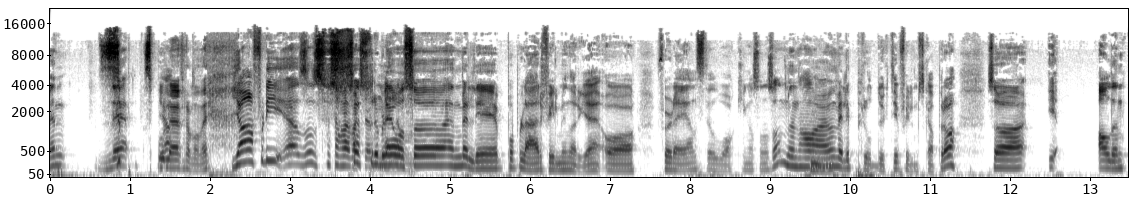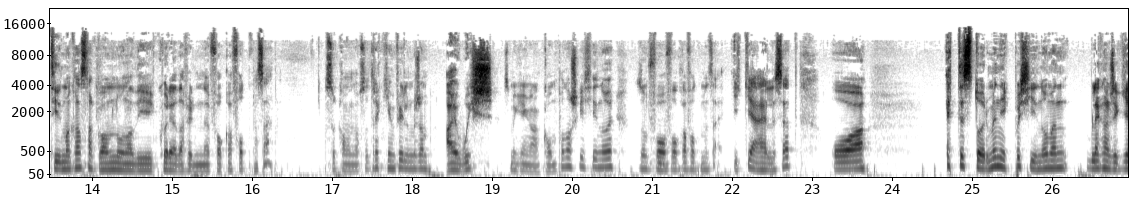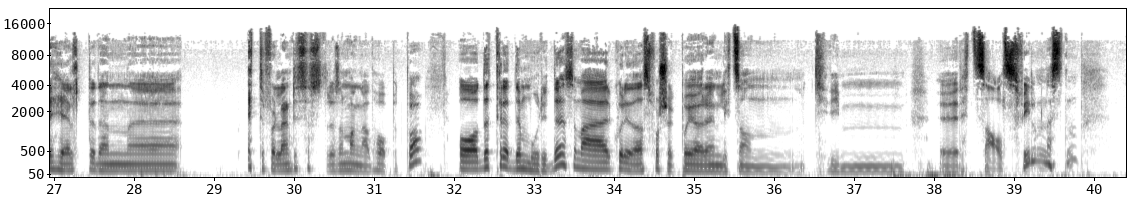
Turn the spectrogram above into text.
Men det Spole ja. framover. Ja, fordi altså, Søstre ble jo mellom- også en veldig populær film i Norge, og før det igjen Still Walking og sånn og sånn. Men han er jo en veldig produktiv filmskaper òg. Så i all den tid man kan snakke om noen av de Koreda-filmene folk har fått med seg, så kan man også trekke inn filmer som I Wish, som ikke engang kom på norske kinoer, som få folk har fått med seg. Ikke jeg heller sett. Og etter stormen gikk på kino, men ble kanskje ikke helt den uh, etterfølgeren til søstre som mange hadde håpet på. Og det tredje mordet, som er Corridas forsøk på å gjøre en litt sånn krim-rettssalsfilm, nesten,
